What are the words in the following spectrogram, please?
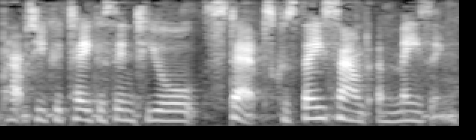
perhaps you could take us into your steps because they sound amazing.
